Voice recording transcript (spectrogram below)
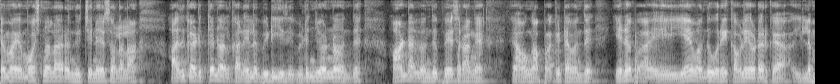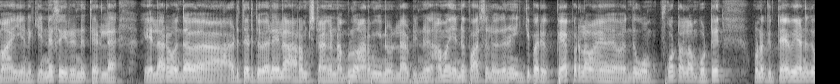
செம்ம எமோஷ்னலாக இருந்துச்சுன்னே சொல்லலாம். அதுக்கு அடுத்த நாள் காலையில் விடியுது விடிஞ்சோடனே வந்து ஆண்டாள் வந்து பேசுகிறாங்க அவங்க அப்பா கிட்ட வந்து என்னப்பா ஏன் வந்து ஒரே கவலையோடு இருக்க? இல்லைம்மா எனக்கு என்ன செய்கிறேன்னு தெரில எல்லாரும் வந்து அடுத்தடுத்த வேலையெல்லாம் ஆரம்பிச்சிட்டாங்க. நம்மளும் ஆரம்பிக்கணும்ல அப்படின்னு. ஆமாம் என்ன பார்சல் வருதுன்னு இங்கே பாரு பேப்பர்லாம் வந்து உன் ஃபோட்டோலாம் போட்டு உனக்கு தேவையானது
